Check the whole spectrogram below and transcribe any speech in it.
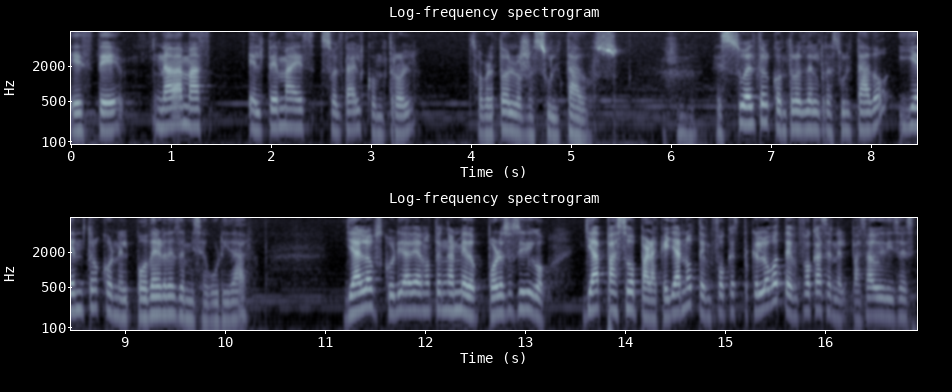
Este, nada más, el tema es soltar el control, sobre todo los resultados. Es suelto el control del resultado y entro con el poder desde mi seguridad ya la oscuridad, ya no tengan miedo. Por eso sí digo, ya pasó para que ya no te enfoques, porque luego te enfocas en el pasado y dices,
